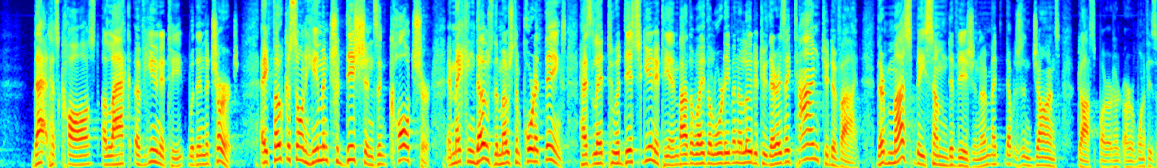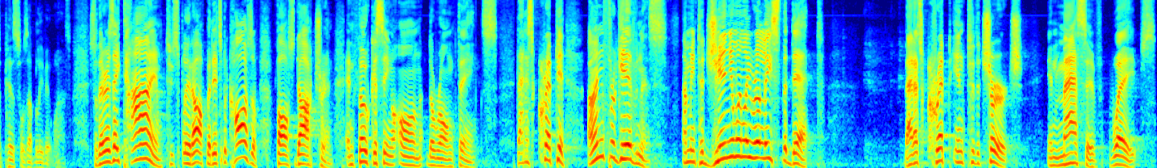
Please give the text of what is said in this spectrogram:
That has caused a lack of unity within the church. A focus on human traditions and culture and making those the most important things has led to a disunity. And by the way, the Lord even alluded to there is a time to divide. There must be some division. That was in John's gospel or, one of his epistles, I believe it was. So there is a time to split off, but it's because of false doctrine and focusing on the wrong things. That has crept in. Unforgiveness. I mean, to genuinely release the debt that has crept into the church in massive waves.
